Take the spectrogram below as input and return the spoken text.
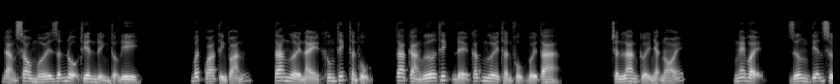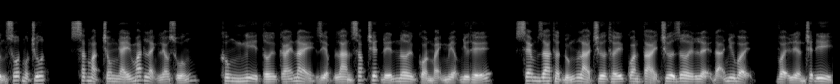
đằng sau mới dẫn độ thiên đình thượng đi. Bất quá tính toán, ta người này không thích thần phục, ta càng ưa thích để các ngươi thần phục với ta. Trần lan cười nhạt nói. Ngay vậy, dương tiễn sửng sốt một chút, sắc mặt trong nháy mắt lạnh leo xuống, không nghĩ tới cái này diệp lan sắp chết đến nơi còn mạnh miệng như thế, xem ra thật đúng là chưa thấy quan tài chưa rơi lệ đã như vậy vậy liền chết đi.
